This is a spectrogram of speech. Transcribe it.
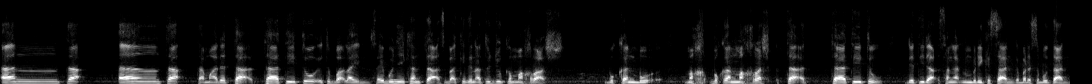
anta anta sama ada tak tati itu itu bab lain. Saya bunyikan tak sebab kita nak tuju ke makhraj. Bukan bu, mak, bukan makhraj tak tati itu. Dia tidak sangat memberi kesan kepada sebutan.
